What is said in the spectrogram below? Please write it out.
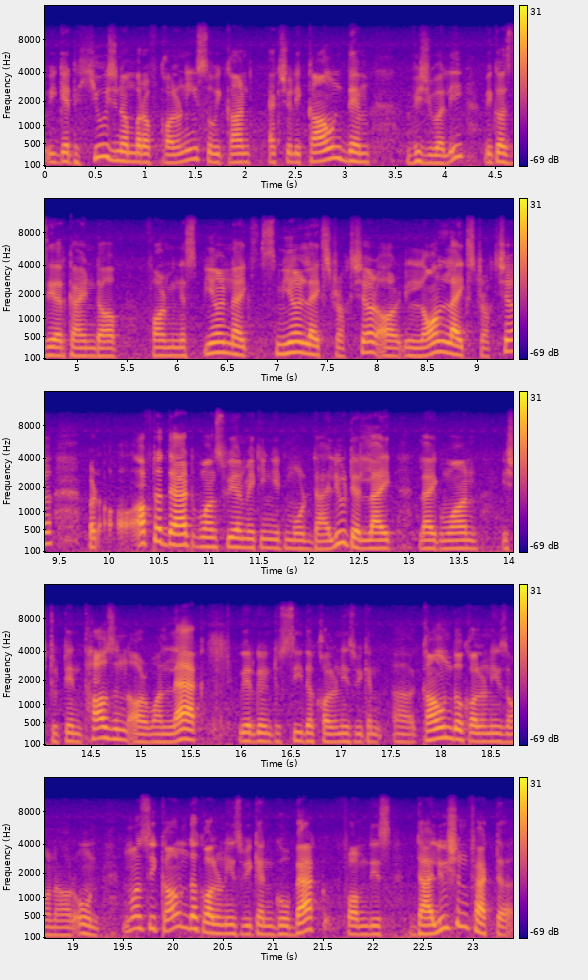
we get a huge number of colonies so we can't actually count them visually because they are kind of forming a spear like smear like structure or lawn like structure. But after that once we are making it more diluted like like 1 is to 10,000 or 1 lakh we are going to see the colonies we can uh, count the colonies on our own. And once we count the colonies we can go back from this dilution factor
